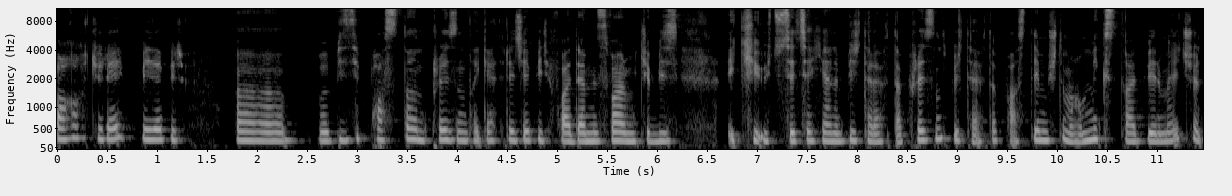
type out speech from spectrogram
Baxaq görək belə bir ə, bizi pastdan presenta gətirəcək bir ifadəmiz varmı ki, biz 2 3 seçək. Yəni bir tərəfdə present, bir tərəfdə past demişdim amma mix type vermək üçün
